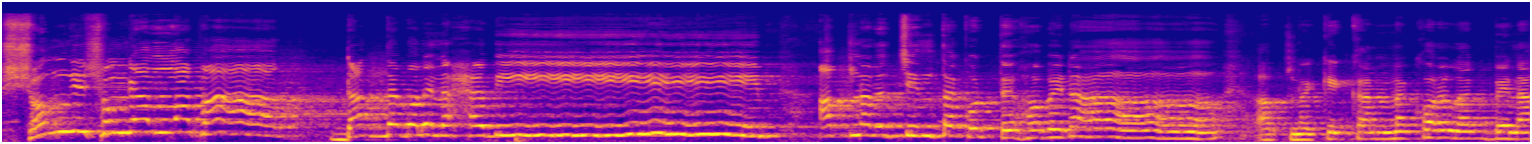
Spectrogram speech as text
সঙ্গে সঙ্গে আল্লাহ পাক ডাকতে বলেন হাবিব আপনার চিন্তা করতে হবে না। আপনাকে কান্না করা লাগবে না।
